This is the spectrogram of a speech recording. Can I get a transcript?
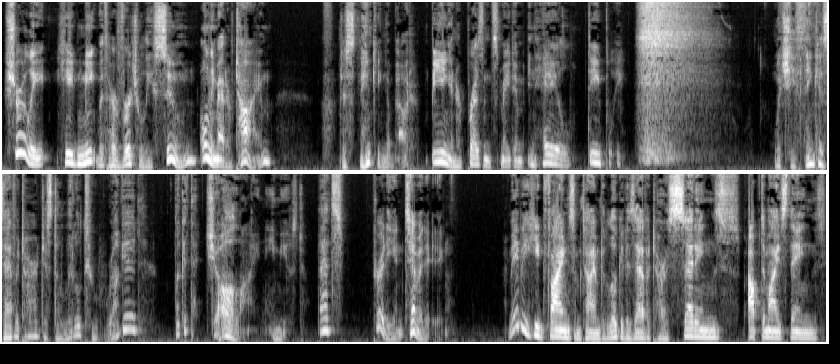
surely he'd meet with her virtually soon, only matter of time. Just thinking about her, being in her presence made him inhale deeply. Would she think his avatar just a little too rugged? Look at that jawline, he mused. That's pretty intimidating. Maybe he'd find some time to look at his avatar's settings, optimize things,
